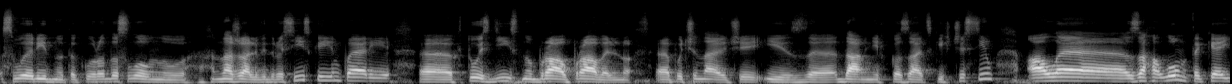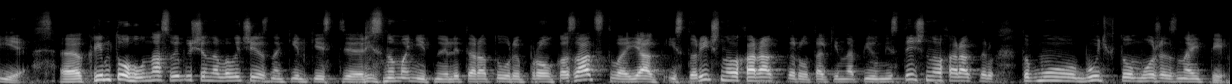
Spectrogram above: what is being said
своєрідну таку родословну, на жаль, від Російської імперії. Е, Хтось дійсно брав правильно, е, починаючи із е, давніх козацьких часів, але загалом таке є. Крім того, у нас випущена величезна кількість різноманітної літератури про козацтво, як історичного характеру, так і напівмістичного характеру. Тому будь-хто може знайти.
